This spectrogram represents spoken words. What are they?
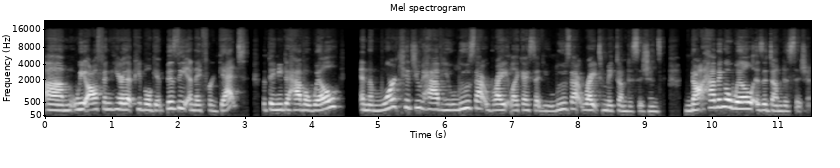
Um, we often hear that people get busy and they forget that they need to have a will. And the more kids you have, you lose that right. Like I said, you lose that right to make dumb decisions. Not having a will is a dumb decision.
